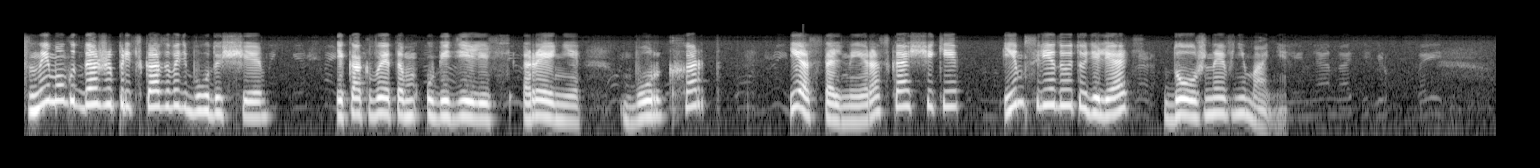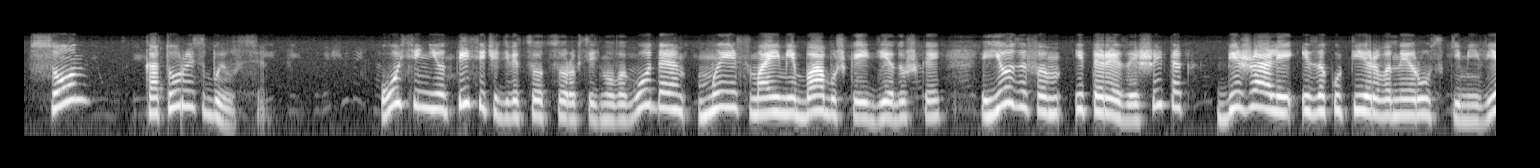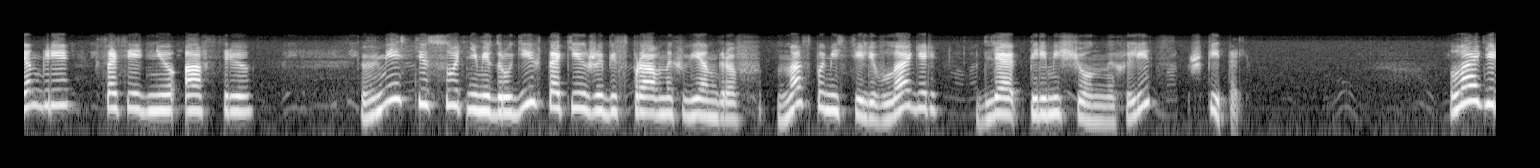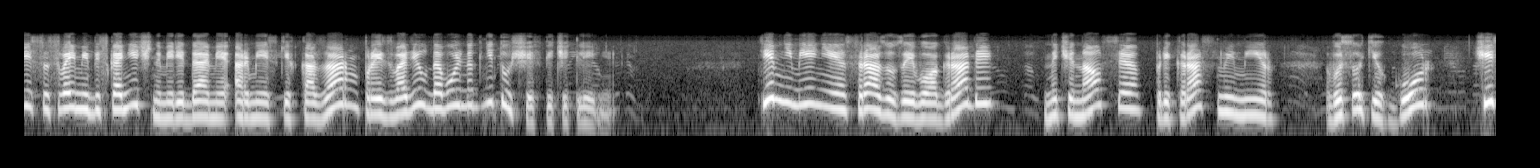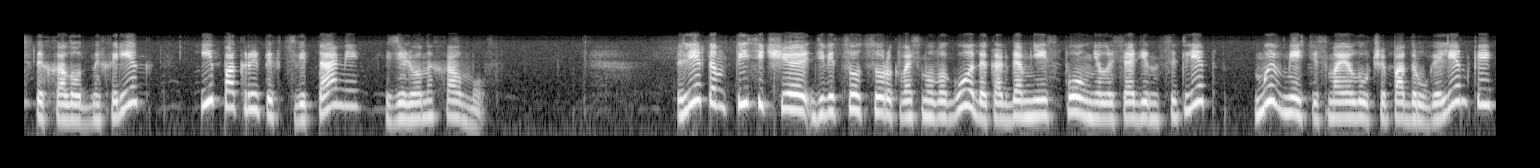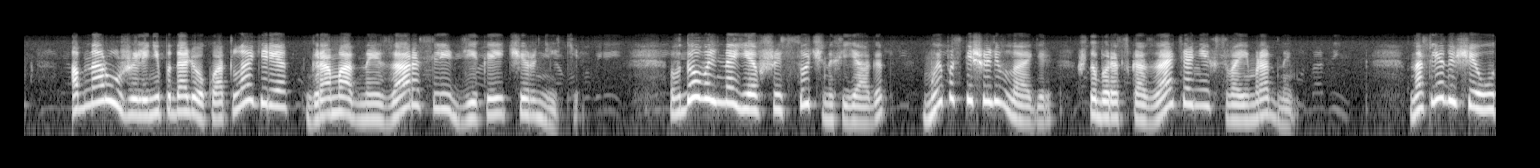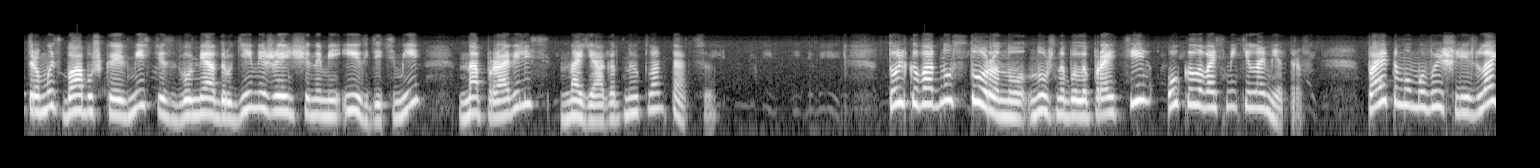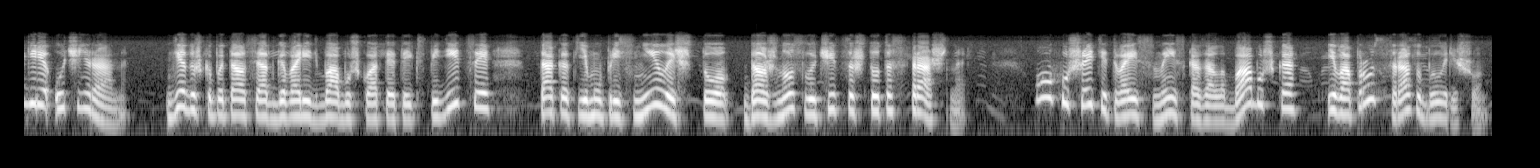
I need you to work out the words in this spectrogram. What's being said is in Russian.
Сны могут даже предсказывать будущее. И как в этом убедились Ренни Бургхарт и остальные рассказчики, им следует уделять должное внимание. Сон, который сбылся. Осенью 1947 года мы с моими бабушкой и дедушкой, Йозефом и Терезой Шиток, бежали из оккупированной русскими Венгрии в соседнюю Австрию. Вместе с сотнями других таких же бесправных венгров нас поместили в лагерь для перемещенных лиц «Шпиталь». Лагерь со своими бесконечными рядами армейских казарм производил довольно гнетущее впечатление. Тем не менее, сразу за его оградой начинался прекрасный мир высоких гор, чистых холодных рек и покрытых цветами зеленых холмов. Летом 1948 года, когда мне исполнилось 11 лет, мы вместе с моей лучшей подругой Ленкой обнаружили неподалеку от лагеря громадные заросли дикой черники. Вдоволь наевшись сочных ягод, мы поспешили в лагерь, чтобы рассказать о них своим родным. На следующее утро мы с бабушкой вместе с двумя другими женщинами и их детьми направились на ягодную плантацию. Только в одну сторону нужно было пройти около восьми километров, поэтому мы вышли из лагеря очень рано. Дедушка пытался отговорить бабушку от этой экспедиции, так как ему приснилось, что должно случиться что-то страшное. «Ох уж эти твои сны», — сказала бабушка, и вопрос сразу был решен.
